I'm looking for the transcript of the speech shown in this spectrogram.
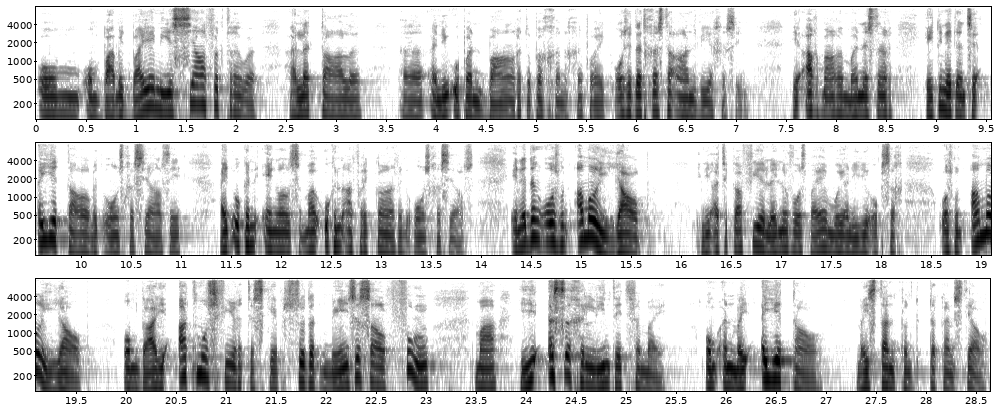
om om met baie meer selfvertroue hulle tale uh, in die openbaar te begin gebruik. Ons het dit gisteraand weer gesien. Die agbare minister het nie net in sy eie taal met ons gesels nie, hy het ook in Engels, maar ook in Afrikaans met ons gesels. En ek dink ons moet almal help en die ATKV lê nou vir ons baie mooi aan hierdie opsig. Ons moet almal help om daardie atmosfeer te skep sodat mense sal voel maar hier is 'n geleentheid vir my om in my eie taal my standpunt te kan stel.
